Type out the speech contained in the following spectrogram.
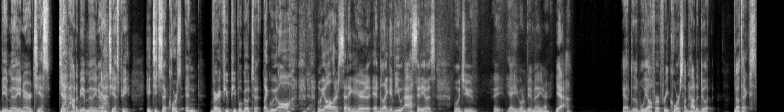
be a millionaire TS Yeah. how to be a millionaire Yeah. with TSP. He teaches that course and very few people go to it. Like we all we all are sitting here and like if you asked any of us, would you yeah, you want to be a millionaire? Yeah. Yeah, we offer a free course on how to do it. No thanks.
